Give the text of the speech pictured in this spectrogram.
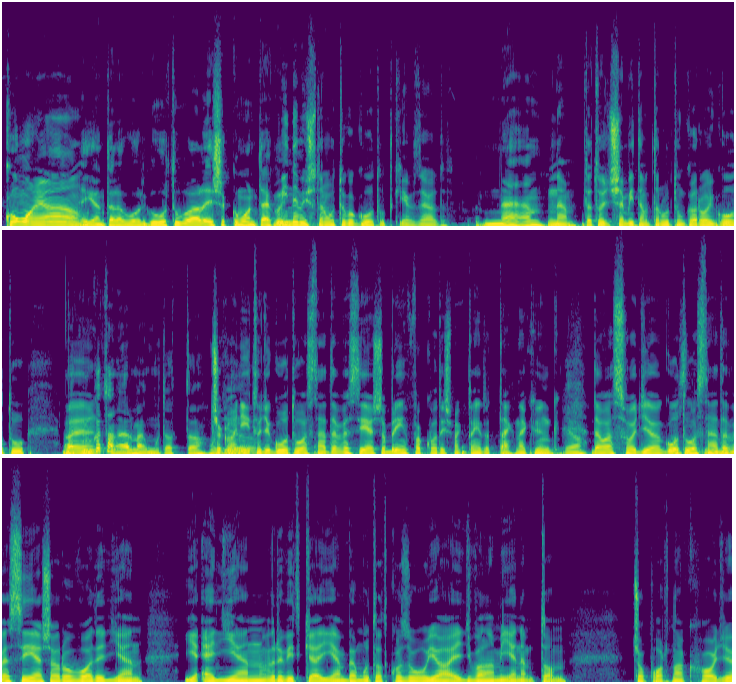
Komolyan? Igen, tele volt GoTo-val, és akkor mondták, hogy Mi nem is tanultuk a GoTo-t, képzeld. Nem. Nem. Tehát, hogy semmit nem tanultunk arról, hogy GoTo. Nekünk a tanár megmutatta. Csak hogy, annyit, hogy a GoTo használata veszélyes, a brainfuckot is megtanították nekünk, Ja. de az, hogy a GoTo használata veszélyes, arról volt egy ilyen, ilyen, egy ilyen rövidke, ilyen bemutatkozója, egy valamilyen, nem tudom, csoportnak, hogy,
